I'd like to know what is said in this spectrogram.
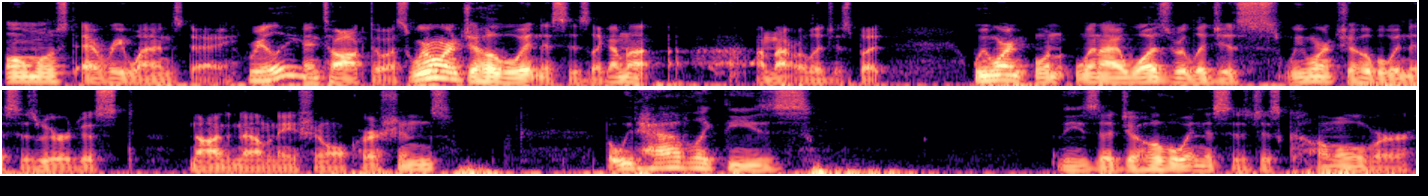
almost every Wednesday Really? and talk to us. We weren't Jehovah Witnesses. Like I'm not, I'm not religious, but we weren't when when I was religious. We weren't Jehovah Witnesses. We were just non-denominational Christians. But we'd have like these these uh, Jehovah Witnesses just come over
